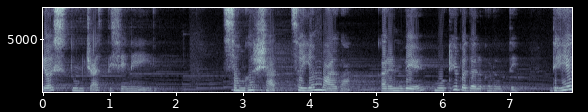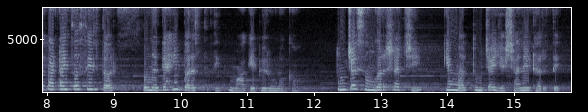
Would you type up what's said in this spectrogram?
यश तुमच्याच दिशेने येईल. संघर्षात संयम बाळगा. कारण वेळ मोठे बदल घडवते. ध्येय गाठायचं असेल तर कोणत्याही परिस्थितीत मागे फिरू नका. तुमच्या संघर्षाची किंमत तुमच्या यशाने ठरते.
